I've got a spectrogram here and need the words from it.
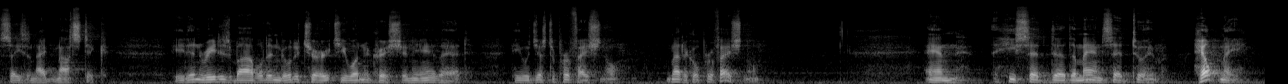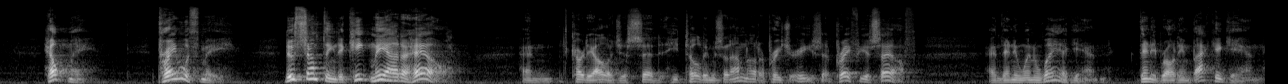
say he's an agnostic. He didn't read his Bible, didn't go to church, he wasn't a Christian, any of that. He was just a professional, medical professional. And he said, uh, the man said to him, Help me, help me, pray with me, do something to keep me out of hell. And the cardiologist said, he told him, he said, I'm not a preacher. He said, pray for yourself. And then he went away again. Then he brought him back again.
